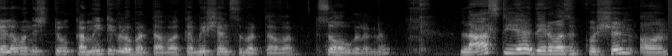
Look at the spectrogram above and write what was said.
ಕೆಲವೊಂದಿಷ್ಟು ಕಮಿಟಿಗಳು ಬರ್ತಾವ ಕಮಿಷನ್ಸ್ ಬರ್ತಾವ. ಸೊ ಅವುಗಳನ್ನು last year there was a question on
